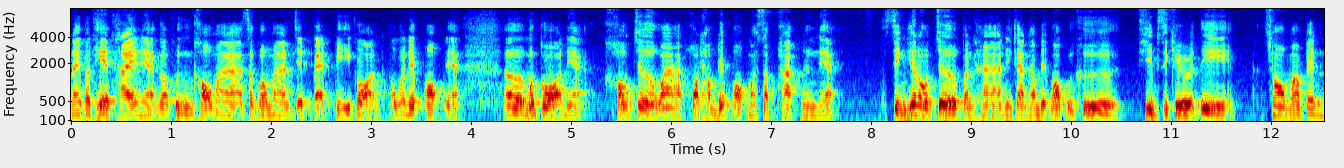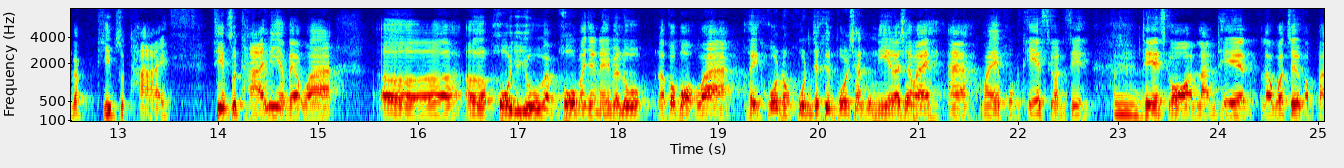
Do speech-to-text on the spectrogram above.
ในประเทศไทยเนี่ยก็เพิ่งเข้ามาสักประมาณ 7-8 ปีก่อนคำว่า DevOps เนี่ยเออเมื่อก่อนเนี่ยเขาเจอว่าพอทำ DevOps มาสักพักหนึ่งเนี่ย สิ่งที่เราเจอปัญหาในการทำ DevOps ก็คือทีม Security ชอบมาเป็นแบบทีมสุดท้าย ทีมสุดท้ายนี่จะแบบว่าเออเออโผล่อยู่ๆแบบโผล่มาจากไหนไม่รู้ แล้วก็บอกว่าเฮ้ยโค้ดของคุณจะขึ้น production พรุ่งนี้แล้วใช่ไหมอะมาให้ผม test ก่อนสิอืม test ก่อน run test เราก็เจอกลับไป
